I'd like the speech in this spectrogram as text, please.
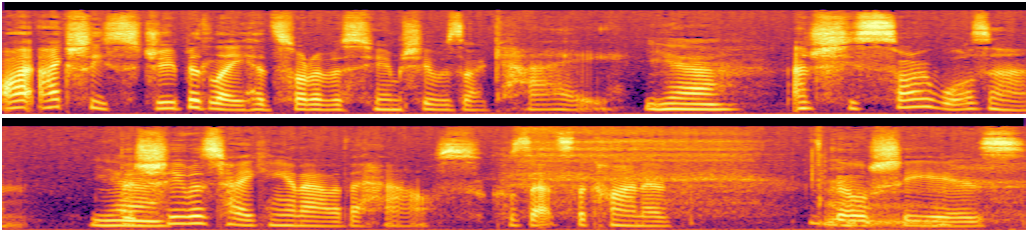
I actually stupidly had sort of assumed she was okay. yeah, And she so wasn't. yeah. But she was taking it out of the house because that's the kind of girl she is.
